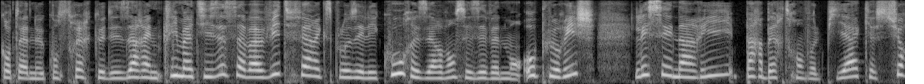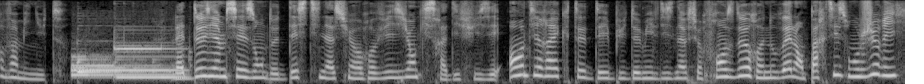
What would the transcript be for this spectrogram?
Quant à ne construire que des arènes climatisées, ça va vite faire exploser les coûts, réservant ces événements aux plus riches. Les scénarii par Bertrand Volpillac sur 20 minutes. La deuxième saison de Destination Eurovision, qui sera diffusée en direct début 2019 sur France 2, renouvelle en partie son jury.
